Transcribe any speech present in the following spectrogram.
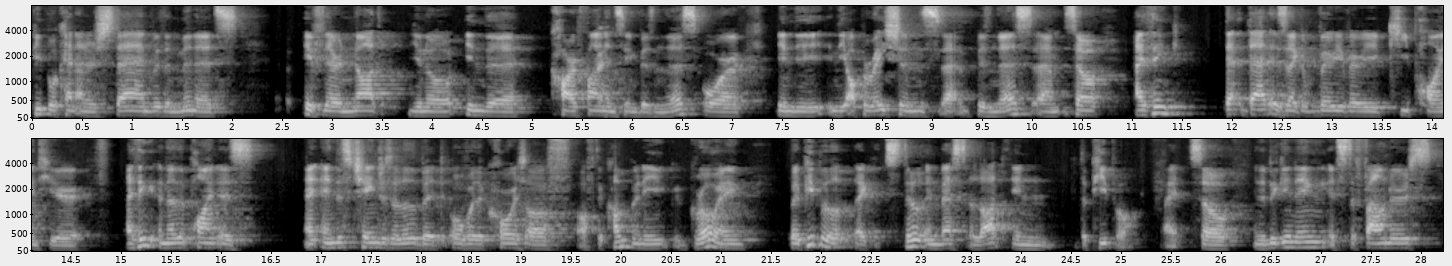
people can understand within minutes if they're not, you know, in the car financing business or in the in the operations uh, business. Um, so I think that that is like a very very key point here. I think another point is and, and this changes a little bit over the course of of the company growing but people like still invest a lot in the people right? So in the beginning it's the founders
